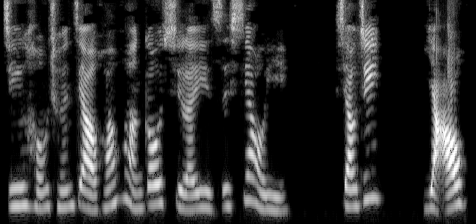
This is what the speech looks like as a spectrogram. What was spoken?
金红唇角缓缓勾起了一丝笑意。小鸡咬。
